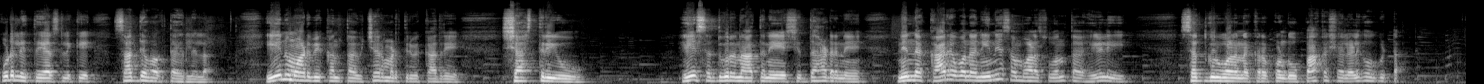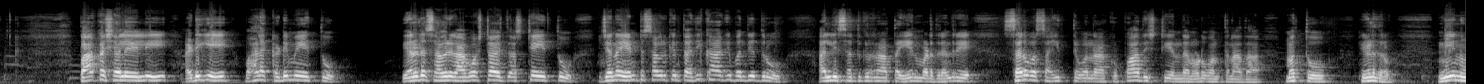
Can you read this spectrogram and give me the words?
ಕೂಡಲೇ ತಯಾರಿಸಲಿಕ್ಕೆ ಸಾಧ್ಯವಾಗ್ತಾ ಇರಲಿಲ್ಲ. ಏನು ಮಾಡಬೇಕಂತ ವಿಚಾರ ಮಾಡ್ತಿರ್ಬೇಕಾದ್ರೆ ಶಾಸ್ತ್ರಿಯು, ಹೇ ಸದ್ಗುರುನಾಥನೇ ಸಿದ್ಧಾಢನೆ ನಿನ್ನ ಕಾರ್ಯವನ್ನು ನೀನೇ ಸಂಭಾಳಿಸು ಅಂತ ಹೇಳಿ ಸದ್ಗುರುಗಳನ್ನು ಕರ್ಕೊಂಡು ಪಾಕಶಾಲೆಗಳಿಗೆ ಹೋಗ್ಬಿಟ್ಟ. ಪಾಕಶಾಲೆಯಲ್ಲಿ ಅಡಿಗೆ ಬಹಳ ಕಡಿಮೆ ಇತ್ತು. ಎರಡು ಸಾವಿರಕ್ಕೆ ಆಗುವಷ್ಟ ಅಷ್ಟೇ ಇತ್ತು. ಜನ ಎಂಟು ಸಾವಿರಕ್ಕಿಂತ ಅಧಿಕ ಆಗಿ ಬಂದಿದ್ದರು ಅಲ್ಲಿ ಸದ್ಗುರುನಾಥ ಏನು ಮಾಡಿದ್ರೆ ಅಂದರೆ ಸರ್ವ ಸಾಹಿತ್ಯವನ್ನು ಕೃಪಾದೃಷ್ಟಿಯಿಂದ ನೋಡುವಂತನಾದ ಮತ್ತು ಹೇಳಿದರು, ನೀನು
